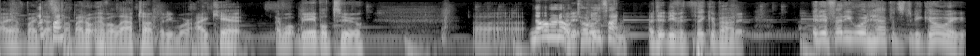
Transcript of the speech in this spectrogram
I have my That's fine. desktop. I don't have a laptop anymore. I can't. I won't be able to. Uh. No, no, no. Totally fine. I didn't even think about it. And if anyone happens to be going,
